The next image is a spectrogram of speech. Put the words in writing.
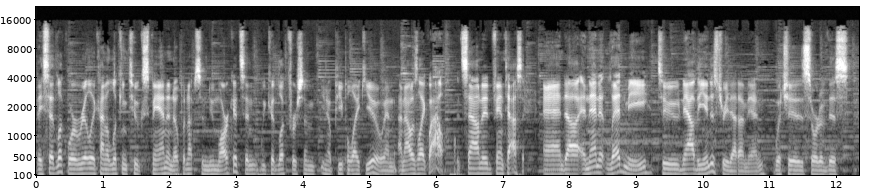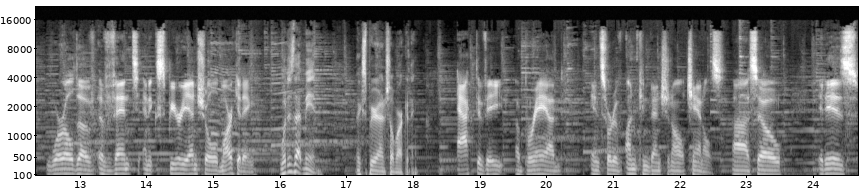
They said, "Look, we're really kind of looking to expand and open up some new markets, and we could look for some, you know, people like you." And, and I was like, "Wow, it sounded fantastic." And uh, and then it led me to now the industry that I'm in, which is sort of this world of event and experiential marketing. What does that mean? Experiential marketing. Activate a brand in sort of unconventional channels. Uh, so it is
